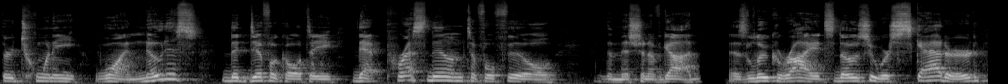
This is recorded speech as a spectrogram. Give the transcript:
through 21. Notice the difficulty that pressed them to fulfill the mission of God. As Luke writes, those who were scattered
